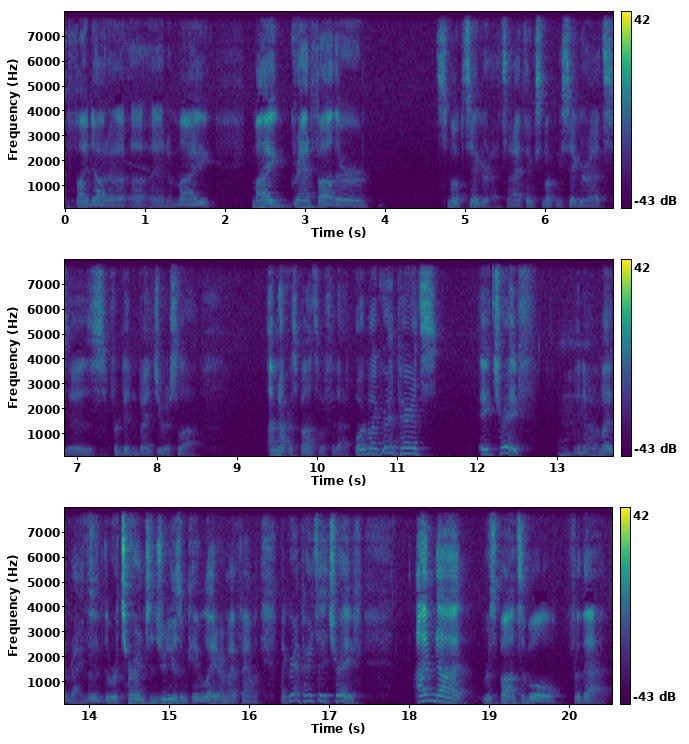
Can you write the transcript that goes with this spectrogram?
I find out a, a, a my my grandfather smoked cigarettes, and I think smoking cigarettes is forbidden by Jewish law. I'm not responsible for that. Or my grandparents ate treif. Mm-hmm. You know, my, right. the, the, return to Judaism came later in my family. My grandparents ate treif. I'm not responsible for that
